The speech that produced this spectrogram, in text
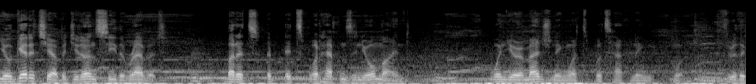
you'll get it here, but you don't see the rabbit. Mm. But it's, it's what happens in your mind mm. when you're imagining what, what's happening through the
